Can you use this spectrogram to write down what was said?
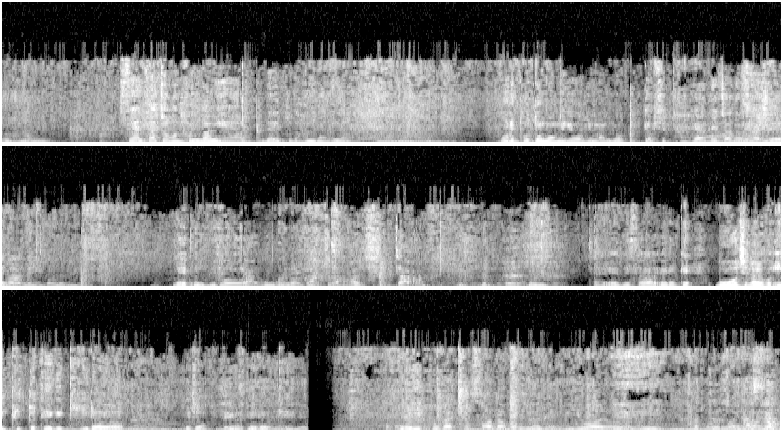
음. 센터 쪽은 한 방이에요. 네이프도 한 방이야. 우리 보통 보면 여기만 몇 겹씩 다 해야 되잖아, 사실. 네이프는 위로 작은 걸로 하지. 아, 진짜. 음. 자, 여기서 이렇게 모으지 말고 이 빛도 되게 길어요. 그죠? 응, 이렇게. 네이프가 쭉 뻗어버리면 되게 미워요. 이 커트머리 핫어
